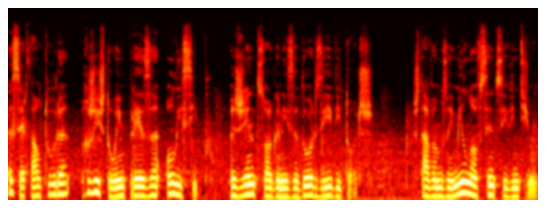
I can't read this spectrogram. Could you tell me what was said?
A certa altura, registrou a empresa Olicipo, agentes, organizadores e editores. Estávamos em 1921.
